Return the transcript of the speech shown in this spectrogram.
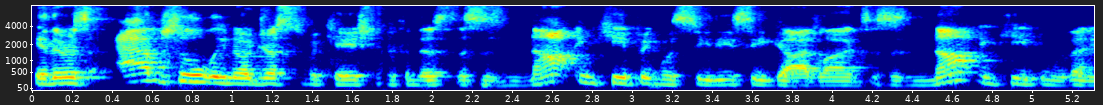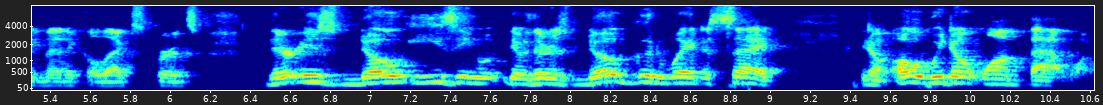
And there's absolutely no justification for this. This is not in keeping with CDC guidelines. This is not in keeping with any medical experts. There is no easy, there's no good way to say, you know, oh, we don't want that one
